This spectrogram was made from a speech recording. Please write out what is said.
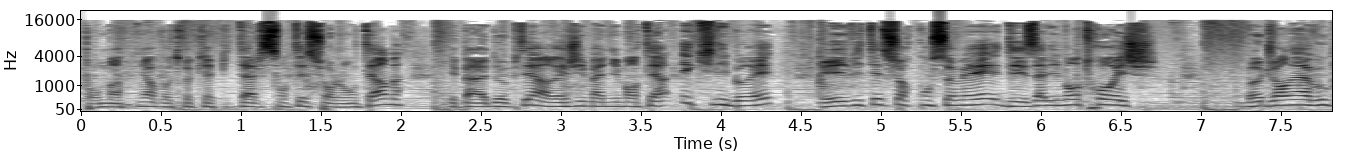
Pour maintenir votre capital santé sur le long terme, et ben adoptez un régime alimentaire équilibré et évitez de surconsommer des aliments trop riches. Bonne journée à vous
